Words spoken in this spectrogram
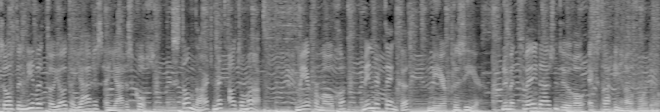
Zoals de nieuwe Toyota Yaris en Yaris Cross. Standaard met automaat. Meer vermogen, minder tanken, meer plezier. Nu met 2000 euro extra inruilvoordeel.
